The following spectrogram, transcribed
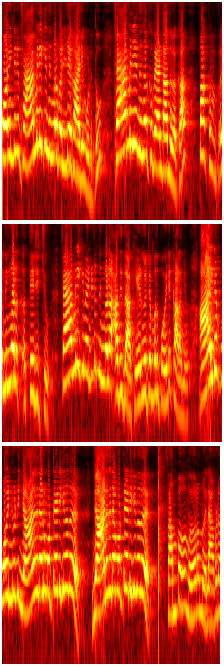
പോയിന്റിന് ഫാമിലിക്ക് നിങ്ങൾ വലിയ കാര്യം കൊടുത്തു. ഫാമിലിയെ നിങ്ങൾക്ക് വേണ്ടാന്ന് വെക്കാം. നിങ്ങൾ ത്യജിച്ചു. ഫാമിലിക്ക് വേണ്ടിയിട്ട് നിങ്ങൾ അത് ഇതാക്കി. എഴുന്നൂറ്റമ്പത് പോയിന്റ് കളഞ്ഞു. ആയിരം പോയിന്റ് വേണ്ടി ഞാനെതിനാണ് മുട്ടയടിക്കുന്നത്. ഞാനെതിനാണ് മുട്ടയടിക്കുന്നത്. സംഭവം വേറൊന്നുമല്ല. അവിടെ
